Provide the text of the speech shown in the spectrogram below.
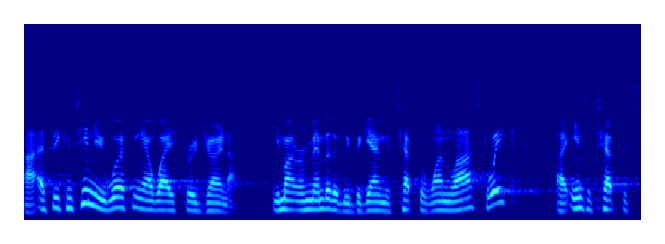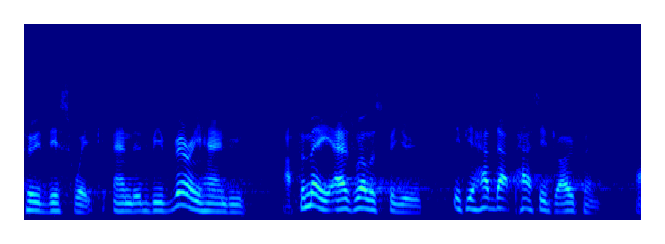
Uh, as we continue working our way through Jonah, you might remember that we began with chapter 1 last week uh, into chapter 2 this week, and it'd be very handy uh, for me as well as for you if you had that passage open uh,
